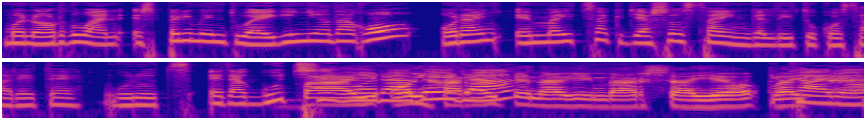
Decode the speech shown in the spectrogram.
Bueno, orduan, esperimentua egina dago, orain emaitzak jaso zain geldituko zarete, gurutz. Eta gutxi Bai, gora bera, egin behar zaio. Bai, Karo,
